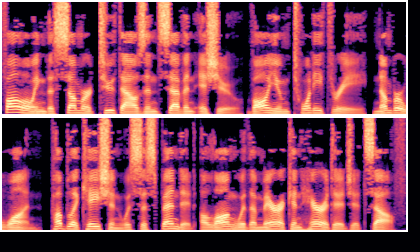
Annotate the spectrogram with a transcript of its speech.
Following the summer 2007 issue, volume 23, number 1, publication was suspended along with American Heritage itself.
